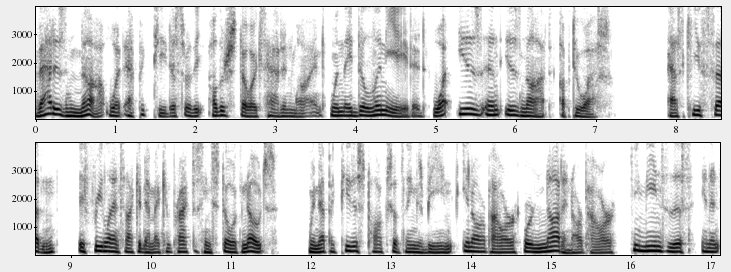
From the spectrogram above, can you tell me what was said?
That is not what Epictetus or the other Stoics had in mind when they delineated what is and is not up to us. As Keith Seddon, a freelance academic and practicing Stoic, notes, when Epictetus talks of things being in our power or not in our power, he means this in an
